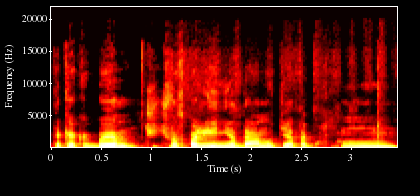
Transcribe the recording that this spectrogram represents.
Таке, бы, чуть воспаление, да, оно тебя так... м.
